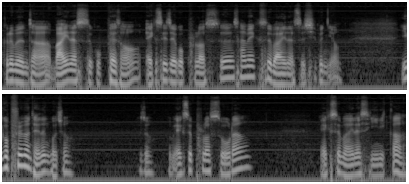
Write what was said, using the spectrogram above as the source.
그러면 자 마이너스 곱해서 x제곱 플러스 3x 마이너스 10은 0 이거 풀면 되는 거죠. 그죠? 그럼 x 플러스 5랑 x 마이너스 2니까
